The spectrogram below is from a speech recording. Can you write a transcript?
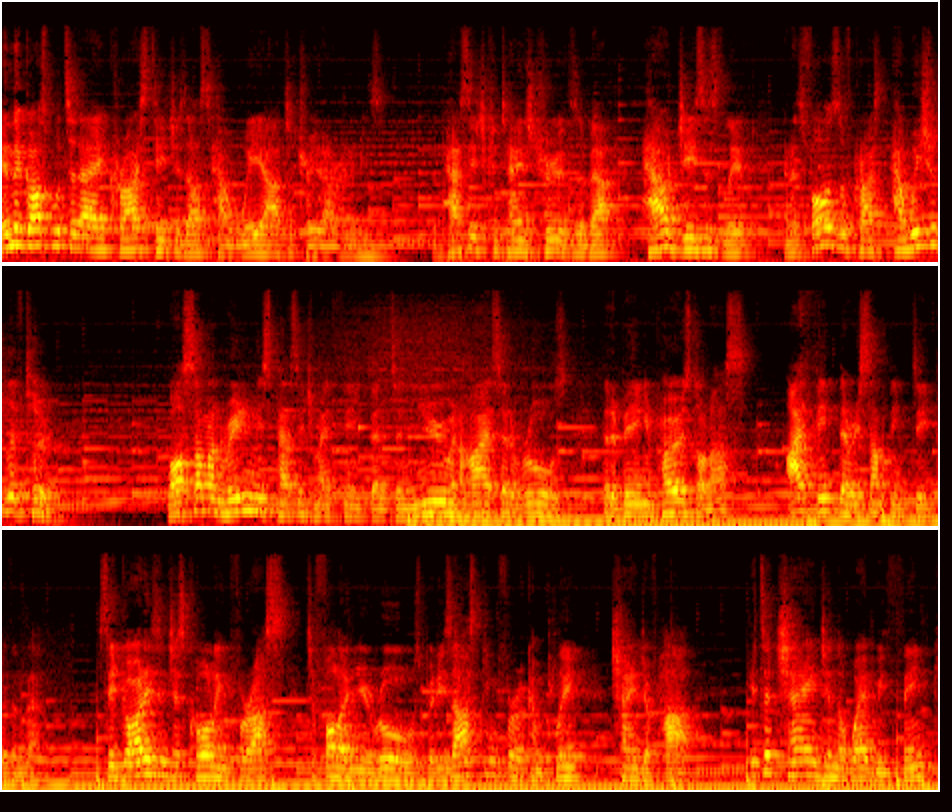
In the gospel today, Christ teaches us how we are to treat our enemies. The passage contains truths about how Jesus lived, and as followers of Christ, how we should live too. While someone reading this passage may think that it's a new and higher set of rules that are being imposed on us, I think there is something deeper than that. See, God isn't just calling for us to follow new rules, but He's asking for a complete change of heart. It's a change in the way we think,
